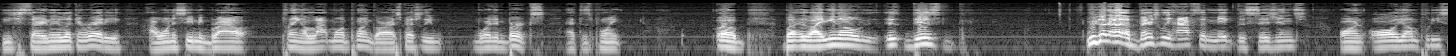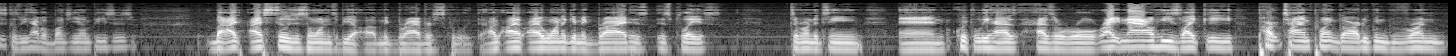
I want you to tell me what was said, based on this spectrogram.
He's certainly looking ready. I want to see McBride playing a lot more point guard, especially more than Burks at this point. Uh, but like you know, this we're gonna eventually have to make decisions on all young pieces because we have a bunch of young pieces. But I, I still just want it to be a, a McBride versus Quickley. I, I, I want to give McBride his, his place to run the team, and Quickley has has a role. Right now, he's like a part time point guard who can run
